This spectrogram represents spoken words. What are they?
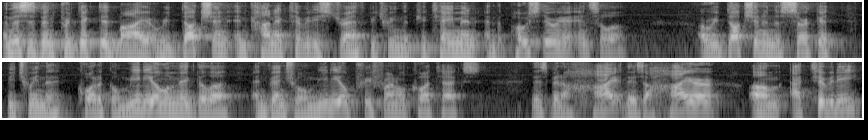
And this has been predicted by a reduction in connectivity strength between the putamen and the posterior insula, a reduction in the circuit between the cortical medial amygdala and ventral medial prefrontal cortex. There's been a high, there's a higher um, activity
